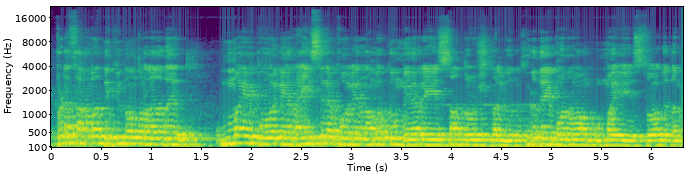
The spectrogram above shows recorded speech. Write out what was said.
ഇവിടെ സംബന്ധിക്കുന്നു എന്നുള്ളത് ഉമ്മയെ പോലെ റൈസിനെ പോലെ നമുക്കും ഏറെ സന്തോഷം നൽകുന്നു. ഹൃദയപൂർവം ഉമ്മയെ സ്വാഗതം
